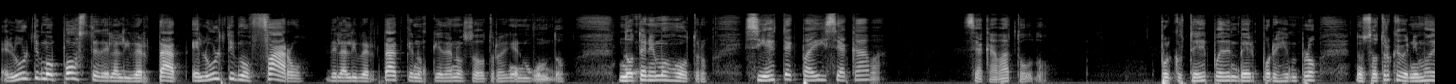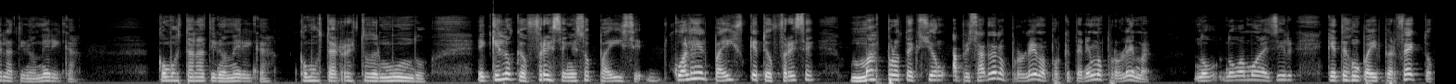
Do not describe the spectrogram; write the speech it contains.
el último poste de la libertad, el último faro de la libertad que nos queda a nosotros en el mundo. No tenemos otro. Si este país se acaba, se acaba todo. Porque ustedes pueden ver, por ejemplo, nosotros que venimos de Latinoamérica, cómo está Latinoamérica, cómo está el resto del mundo, eh, qué es lo que ofrecen esos países, cuál es el país que te ofrece más protección a pesar de los problemas, porque tenemos problemas. No, no vamos a decir que este es un país perfecto.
